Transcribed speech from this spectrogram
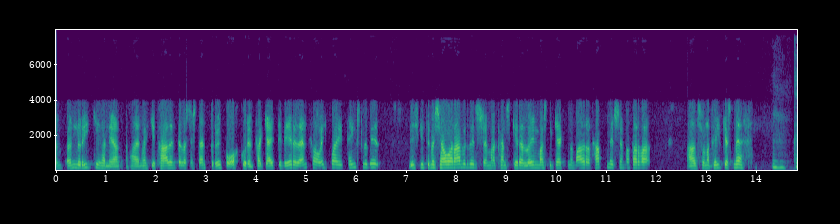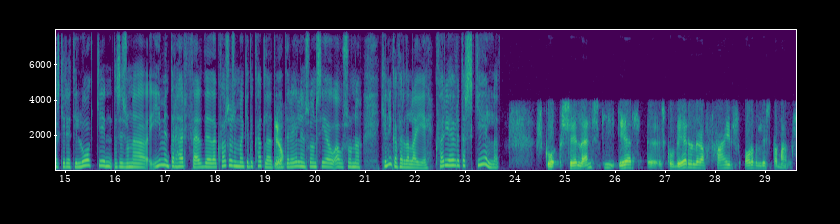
og önnu ríki þannig að það er nú ekki það endala sem stendur upp á okkur en það gæti verið ennþá eitthvað í tengslu við viðskiptum með sjáarafurðir sem að kannski er að laumast í gegnum aðrar hafnir sem að þarf að svona fylgjast með. Mm -hmm. Kanski rétt í lokin, þessi svona ímyndarherrferð eða hvað svo sem maður getur kallað þetta, þetta er eiginlega eins og hann sé á, á svona kynningaferðalagi. Hverju hefur þetta skilað? Sko, Selenski er uh, sko verulega fær orðlistamæður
